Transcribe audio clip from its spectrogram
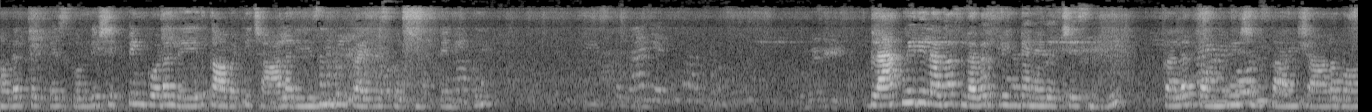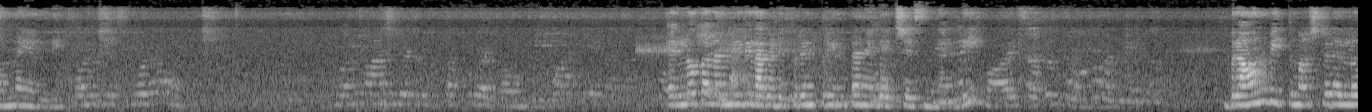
ఆర్డర్ పెట్టేసుకోండి. షిప్పింగ్ కూడా లేదు కాబట్టి చాలా రీజనబుల్ ప్రైజెస్కి వచ్చినట్టే మీకు. బ్లాక్ మీద ఇలాగా ఫ్లవర్ ప్రింట్ అనేది వచ్చేసింది. కలర్ కాంబినేషన్స్ కానీ చాలా బాగున్నాయండి. ఎల్లో కలర్ మీద ఇలాగ డిఫరెంట్ ప్రింట్ అనేది వచ్చేసిందండి. Brown with mustard yellow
